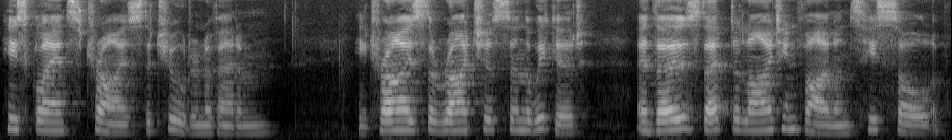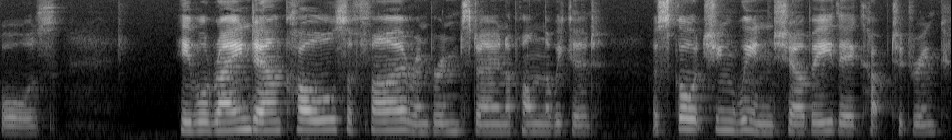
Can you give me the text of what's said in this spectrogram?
his glance tries the children of Adam. He tries the righteous and the wicked, and those that delight in violence his soul abhors. He will rain down coals of fire and brimstone upon the wicked. A scorching wind shall be their cup to drink.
